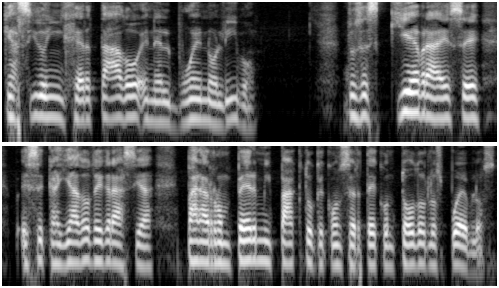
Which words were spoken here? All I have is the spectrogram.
que ha sido injertado en el buen olivo. Entonces quiebra ese, ese callado de gracia para romper mi pacto que concerté con todos los pueblos.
